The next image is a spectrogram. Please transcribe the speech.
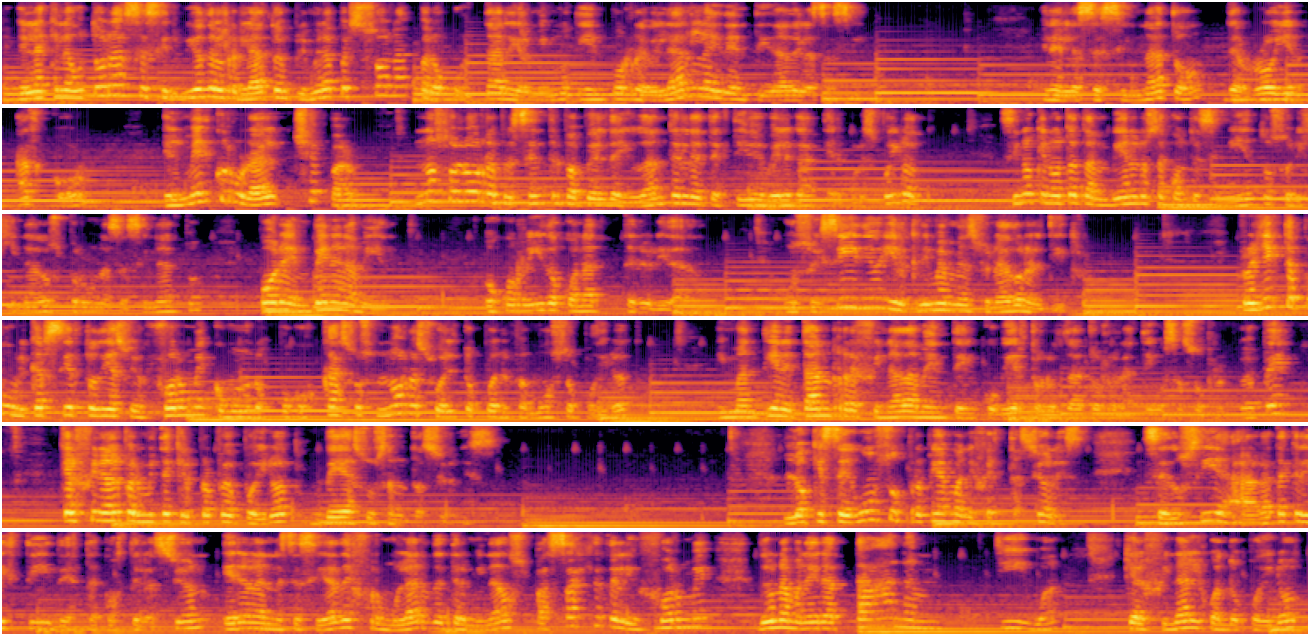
en la que la autora se sirvió del relato en primera persona para ocultar y al mismo tiempo revelar la identidad del asesino. En el asesinato de Roger Ackroyd, el médico rural Shepard no solo representa el papel de ayudante del detective belga Hércules Poirot, sino que nota también los acontecimientos originados por un asesinato por envenenamiento, ocurrido con anterioridad, un suicidio y el crimen mencionado en el título proyecta publicar cierto día su informe como uno de los pocos casos no resueltos por el famoso Poirot y mantiene tan refinadamente encubiertos los datos relativos a su propio papel que al final permite que el propio Poirot vea sus anotaciones. Lo que según sus propias manifestaciones seducía a Agatha Christie de esta constelación era la necesidad de formular determinados pasajes del informe de una manera tan que al final cuando Poirot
